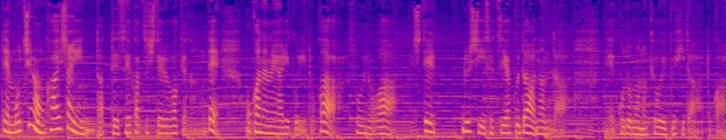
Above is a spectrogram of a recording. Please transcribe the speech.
で、もちろん会社員だって生活してるわけなので、お金のやりくりとか、そういうのはしてるし、節約だ、なんだ、えー、子供の教育費だとか、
